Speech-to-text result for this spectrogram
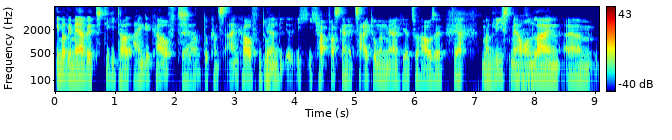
immer wie mehr wird digital eingekauft. Ja. Du kannst einkaufen. Du, ja. Ich, ich habe fast keine Zeitungen mehr hier zu Hause. Ja. Man liest mehr mhm. online. Ähm,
